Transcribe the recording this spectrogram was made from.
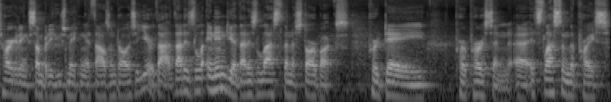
targeting somebody who's making $1,000 a year? That, that is, in India, that is less than a Starbucks per day per person. Uh, it's less than the price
